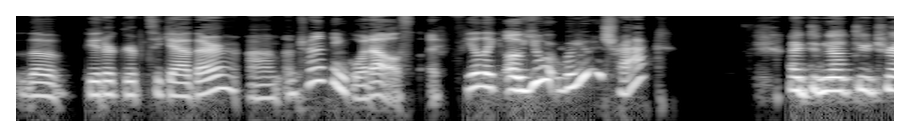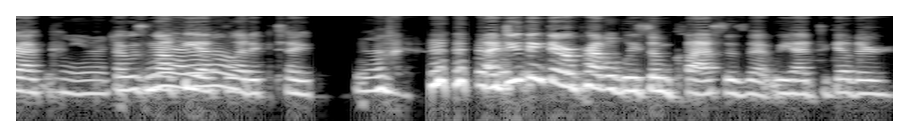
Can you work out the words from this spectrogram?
the, the, theater group together. Um, I'm trying to think what else. I feel like, oh, you were, were you in track? I did not do track. Oh, I was not yeah, the athletic know. type. No. I do think there were probably some classes that we had together.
